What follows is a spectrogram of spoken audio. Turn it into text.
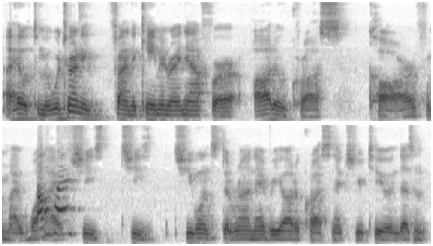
I hope to. We're trying to find a Cayman right now for our autocross car for my wife. Okay. She's she's she wants to run every autocross next year too, and doesn't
